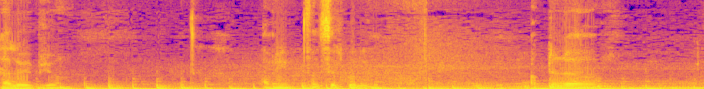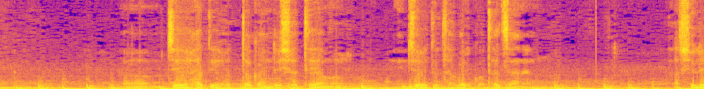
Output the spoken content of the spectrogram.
হ্যালো এভরিওন আমি ফয়সাল করিম। আপনারা যে হাতি হত্যাকাণ্ডের সাথে আমার জড়িত থাকার কথা জানেন, আসলে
